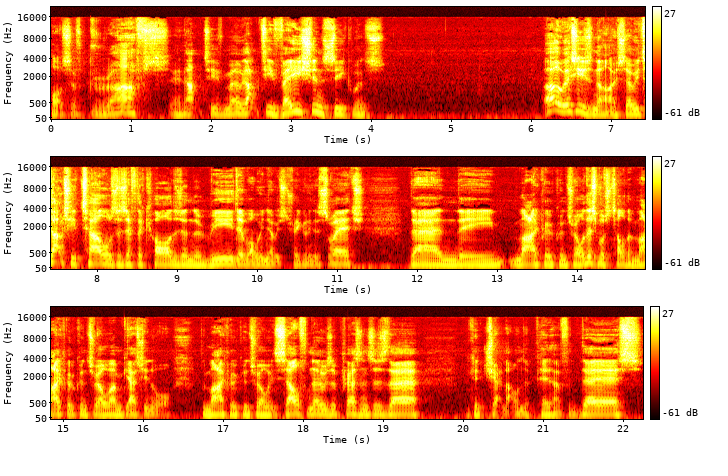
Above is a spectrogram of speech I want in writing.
lots of graphs in active mode, activation sequence. Oh, this is nice. So it actually tells us if the card is in the reader, well, we know it's triggering the switch. Then the microcontroller, this must tell the microcontroller, I'm guessing, or the microcontroller itself knows the presence is there. We can check that on the pinout for this.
